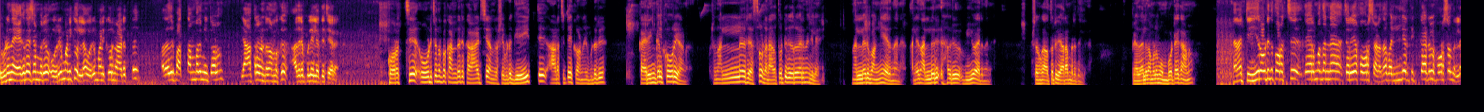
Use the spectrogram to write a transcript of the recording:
ഇവിടുന്ന് ഏകദേശം ഒരു ഒരു മണിക്കൂറില്ല ഒരു മണിക്കൂറിനടുത്ത് അതായത് ഒരു പത്തമ്പത് മിനിറ്റോളം യാത്രയുണ്ട് നമുക്ക് അതിരപ്പള്ളിയിൽ എത്തിച്ചേരാൻ. കുറച്ച് ഓടിച്ചെന്നപ്പോൾ കണ്ടൊരു കാഴ്ചയാണ്. പക്ഷെ ഇവിടെ ഗേറ്റ് അടച്ചിട്ടേക്കാണ്. ഇവിടെ ഒരു കരിങ്കൽ കോറിയാണ്. പക്ഷെ നല്ലൊരു രസമുണ്ട്. അകത്തോട്ട് കയറുമായിരുന്നെങ്കിലേ നല്ലൊരു ഭംഗിയായിരുന്നു തന്നെ അല്ലെങ്കിൽ നല്ലൊരു ഒരു വ്യൂ ആയിരുന്നു തന്നെ പക്ഷെ നമുക്ക് അകത്തോട്ട് കയറാൻ പറ്റത്തില്ല. അപ്പോൾ ഏതായാലും നമ്മൾ മുമ്പോട്ടേക്കാണ്. ഞാൻ ടീ റോഡിൽ നിന്ന് കുറച്ച് കയറുമ്പോൾ തന്നെ ചെറിയ ഫോറസ്റ്റ് ആണ്. എന്നാൽ വലിയ തിക്കായിട്ടുള്ള ഫോറസ്റ്റ് ഒന്നുമില്ല.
